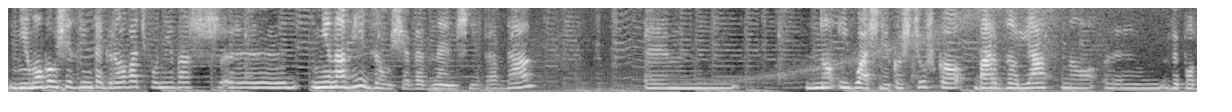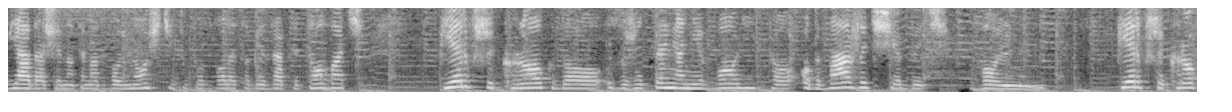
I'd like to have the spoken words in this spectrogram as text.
Nie mogą się zintegrować, ponieważ nienawidzą się wewnętrznie, prawda? No i właśnie, Kościuszko bardzo jasno wypowiada się na temat wolności. Tu pozwolę sobie zacytować. Pierwszy krok do zrzucenia niewoli to odważyć się być wolnym. Pierwszy krok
